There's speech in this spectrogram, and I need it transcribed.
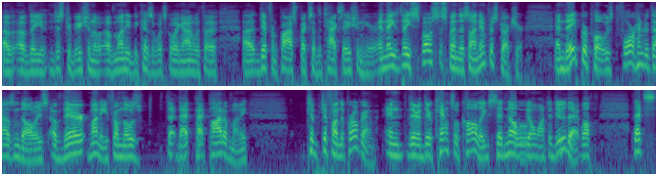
of, of the distribution of, of, money because of what's going on with uh, uh, different prospects of the taxation here. And they they supposed to spend this on infrastructure, and they proposed four hundred thousand dollars of their money from those that that pot of money to, to fund the program. And their their council colleagues said, no, we don't want to do that. Well, that's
